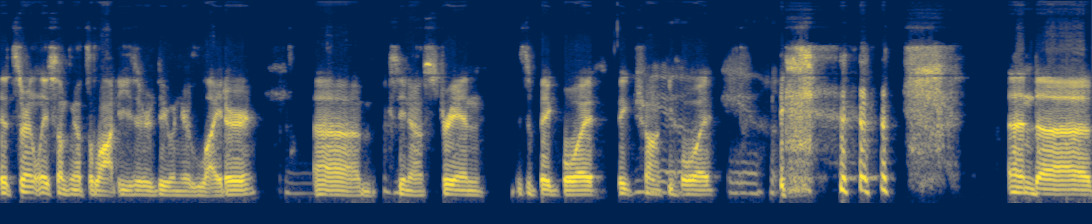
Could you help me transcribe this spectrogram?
it's certainly something that's a lot easier to do when you're lighter. Mm. Um, 'cause, you know, Strian is a big boy, big chunky Ew. boy. Ew. and uh,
